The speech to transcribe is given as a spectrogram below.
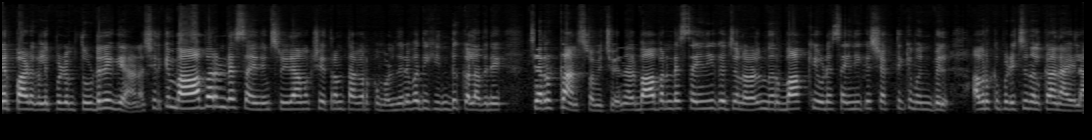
ഏർപ്പാടുകൾ ഇപ്പോഴും തുടരുകയാണ്. ശരിക്കും ബാബറിന്റെ സൈന്യം ശ്രീരാമക്ഷേത്രം തകർക്കുമ്പോൾ നിരവധി ഹിന്ദുക്കൾ അതിനെ ചെറുക്കാൻ ശ്രമിച്ചു. എന്നാൽ ബാബറിന്റെ സൈനിക ജനറൽ മിർബാഖിയുടെ സൈനിക ശക്തിക്ക് മുൻപിൽ അവർക്ക് പിടിച്ചു നിൽക്കാനായില്ല.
